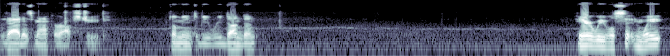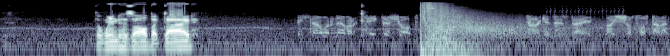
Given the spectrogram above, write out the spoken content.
that is Makarov's Jeep. Don't mean to be redundant. Here we will sit and wait. The wind has all but died. It's now or never. Take the shot. Target is down. Nice shot, Lieutenant.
